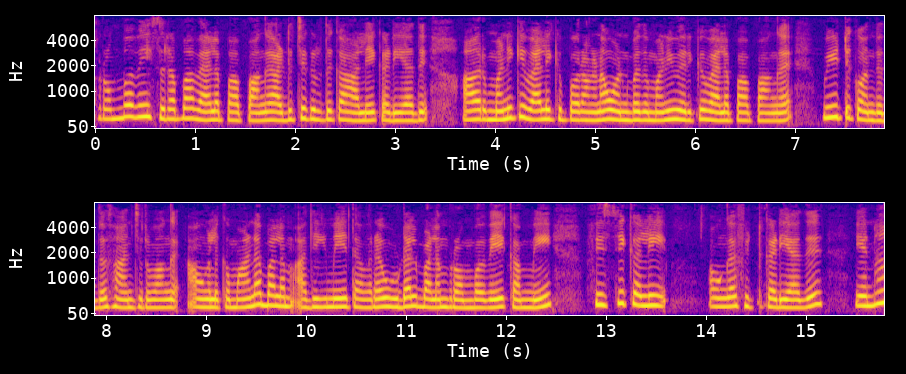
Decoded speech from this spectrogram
ரொம்பவே சிறப்பாக வேலை பார்ப்பாங்க. அடிச்சுக்கிறதுக்கு ஆளே கிடையாது. ஆறு மணிக்கு வேலைக்கு போகிறாங்கன்னா ஒன்பது மணி வரைக்கும் வேலை பார்ப்பாங்க. வீட்டுக்கு வந்ததும் சாஞ்சிருவாங்க. அவங்களுக்கு மனபலம் அதிகமே தவிர உடல் பலம் ரொம்பவே கம்மி. ஃபிசிக்கலி அவங்க ஃபிட் கிடையாது. ஏன்னா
